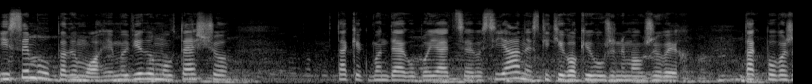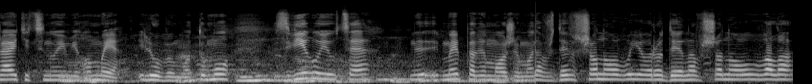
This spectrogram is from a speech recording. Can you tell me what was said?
і символ перемоги. Ми віримо в те, що так як Бандеру бояться росіяни, скільки років його вже нема в живих, так поважають і цінуємо його ми і любимо. Тому з вірою в це ми переможемо. Завжди вшановую, родина вшановувала.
